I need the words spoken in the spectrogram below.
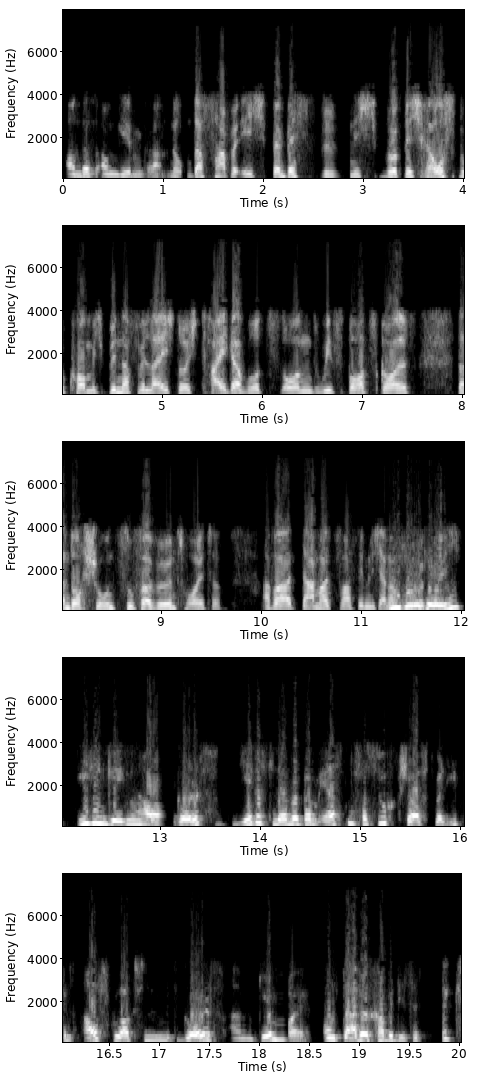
anders angeben kann. No, das habe ich beim besten nicht wirklich rausbekommen. Ich bin da vielleicht durch Tiger Woods und Wii Sports Golf dann doch schon zu verwöhnt heute. Aber damals war es nicht anders ich möglich. Hingegen, ich hingegen habe Golf jedes Level beim ersten Versuch geschafft, weil ich bin aufgewachsen mit Golf am Gameboy. Und dadurch habe ich diese Tricks,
